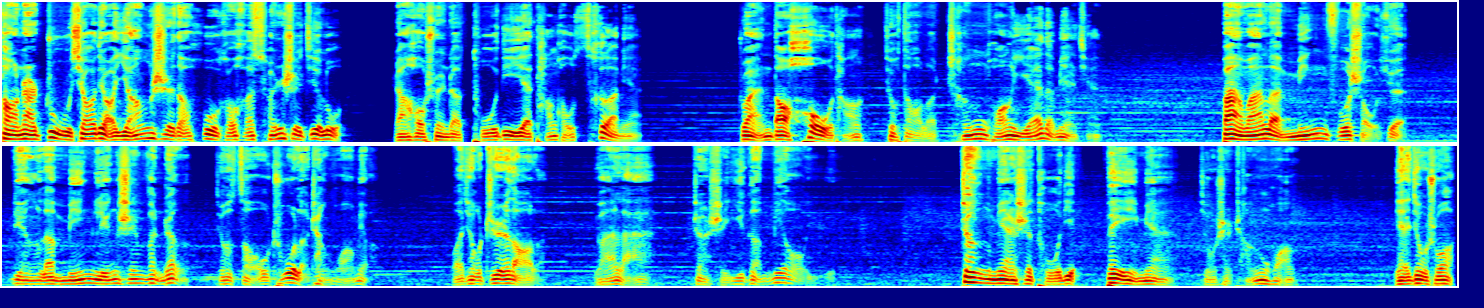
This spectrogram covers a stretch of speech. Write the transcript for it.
到那儿注销掉杨氏的户口和存世记录，然后顺着土地爷堂口侧面转到后堂，就到了城隍爷的面前。办完了冥府手续，领了冥灵身份证，就走出了城隍庙。我就知道了，原来这是一个庙宇。正面是土地，背面就是城隍，也就说。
